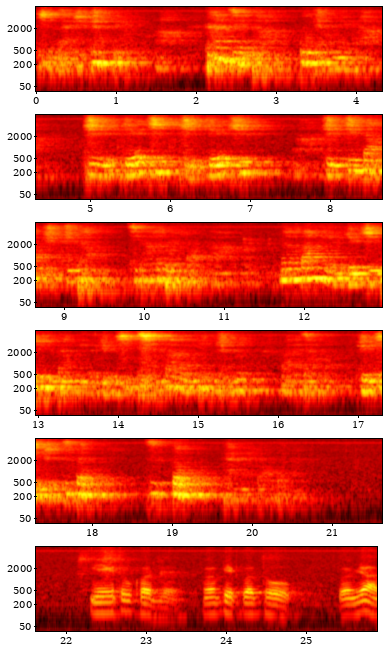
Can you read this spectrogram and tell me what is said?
这才是重点啊！看见他，不承认他，只觉知，只觉知啊，只知道，只知道，其他都不用管他。那么，当你的觉知力，当你的觉性，强大的一定程度，把它讲了，觉性是自动、自动开来的。每一个人，我们别光图。 ความผิดความถูกความยาก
